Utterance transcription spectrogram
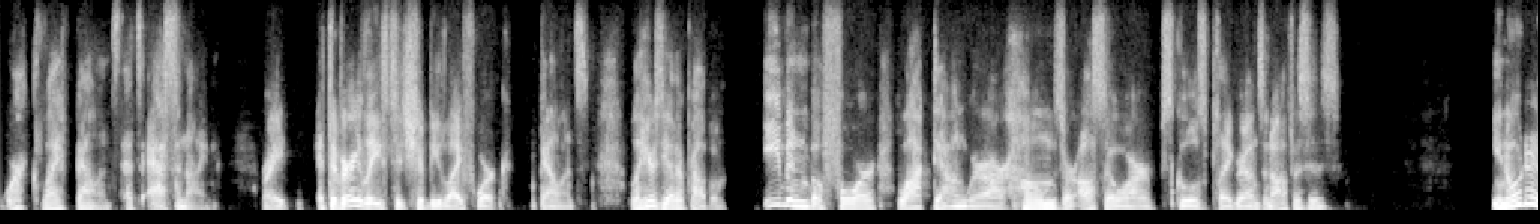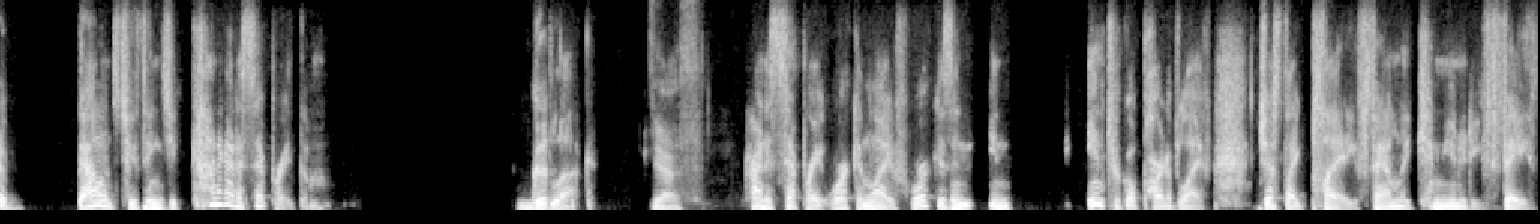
Work life balance, that's asinine, right? At the very least, it should be life work balance. Well, here's the other problem. Even before lockdown, where our homes are also our schools, playgrounds, and offices, in order to balance two things, you kind of got to separate them good luck. Yes. Trying to separate work and life. Work is an in, integral part of life, just like play, family, community, faith,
